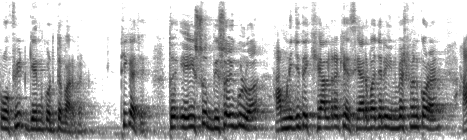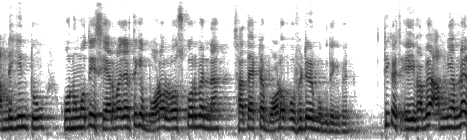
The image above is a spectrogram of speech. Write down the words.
প্রফিট গেন করতে পারবেন। ঠিক আছে? তো এইসব বিষয়গুলো আপনি যদি খেয়াল রেখে শেয়ার বাজারে ইনভেস্টমেন্ট করেন, আপনি কিন্তু কোনো মতেই শেয়ার বাজার থেকে বড় লস করবেন না, সাথে একটা বড় প্রফিটের মুখ দেখবেন। ঠিক আছে? এইভাবে আপনি আপনার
